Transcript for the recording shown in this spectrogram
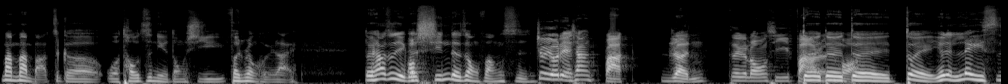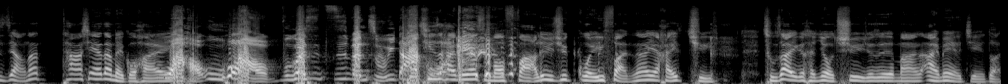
慢慢把这个我投资你的东西分润回来。对，它是一个新的这种方式，哦，就有点像把人。这个东西法对对对对，有点类似这样。那他现在在美国还哇，好物化哦，不愧是资本主义大国。其实还没有什么法律去规范，那也还处处在一个很有趣，就是蛮暧昧的阶段。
